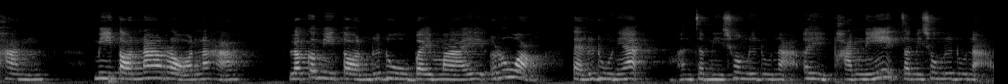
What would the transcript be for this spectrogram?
พันธุ์ มีตอนหน้าร้อนนะคะ แล้วก็มีตอนฤดูใบไม้ร่วง แต่ฤดูเนี้ยมันจะมีช่วงฤดูหนาวเอ้ยพันนี้จะมีช่วงฤดูหนาว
